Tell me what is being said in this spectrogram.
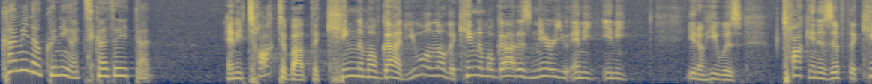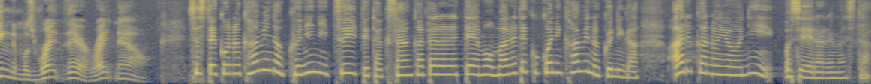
神の国が近づいた And he talked about the kingdom of God. You will know the kingdom of God is near you. And he, and he you know, he was そしてこの神の国についてたくさん語られて、もうまるでここに神の国があるかのように教えられました。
